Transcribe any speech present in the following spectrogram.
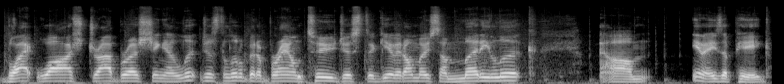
black wash, dry brushing, and just a little bit of brown too, just to give it almost a muddy look. Um, you know, he's a pig.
